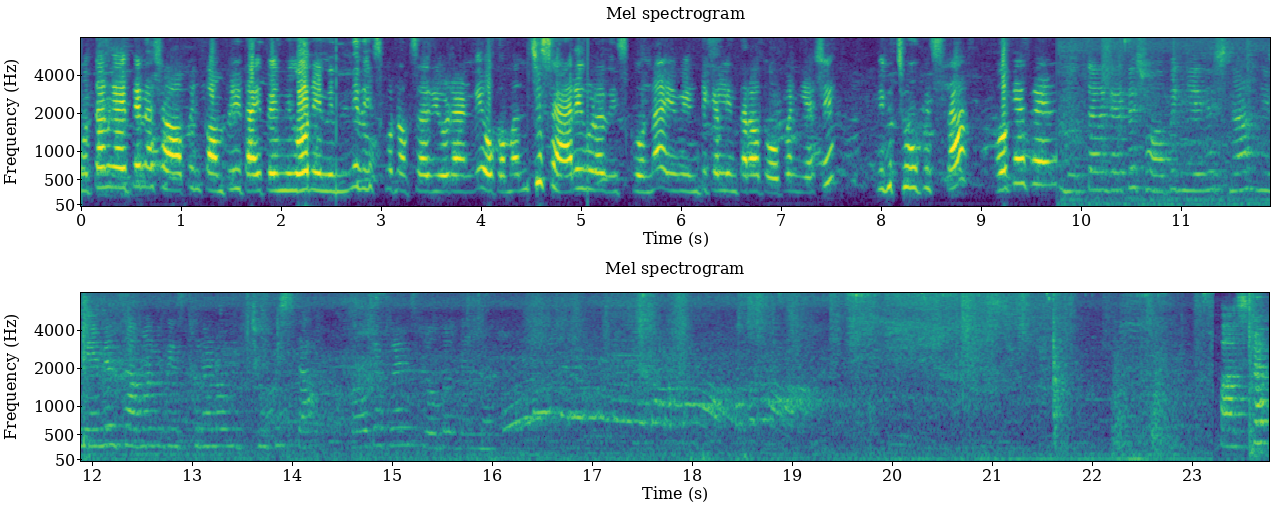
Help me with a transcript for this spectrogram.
మొత్తానికి అయితే నా షాపింగ్ కంప్లీట్ అయిపోయింది ఇగో నేను ఇన్ని తీసుకున్నా ఒకసారి చూడండి. ఒక మంచి శారీ కూడా తీసుకున్నా. ఇవి ఇంటికి వెళ్ళిన తర్వాత ఓపెన్ చేసి మీకు చూపిస్తా. Okay friends? మొత్తానికి అయితే షాపింగ్ చేసేసిన. నేను ఏమేమి సామాన్లు తీసుకున్నానో మీకు చూపిస్తా. ఓకే ఫ్రెండ్స్ లోపలికి వెళ్దాం. ఫస్ట్ ఆఫ్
